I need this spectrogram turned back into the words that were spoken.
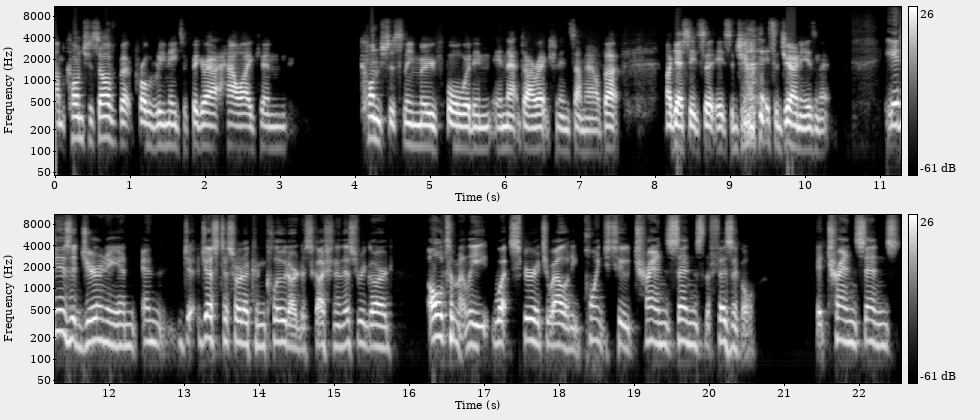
I'm conscious of, but probably need to figure out how I can consciously move forward in in that direction in somehow. But I guess it's a it's a it's a journey, isn't it? It is a journey, and and j- just to sort of conclude our discussion in this regard, ultimately, what spirituality points to transcends the physical. It transcends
